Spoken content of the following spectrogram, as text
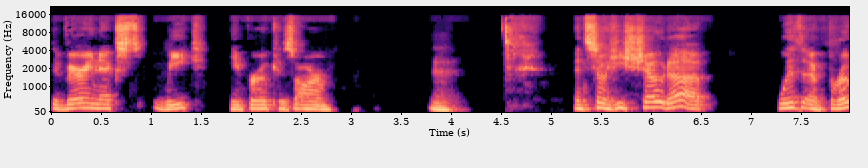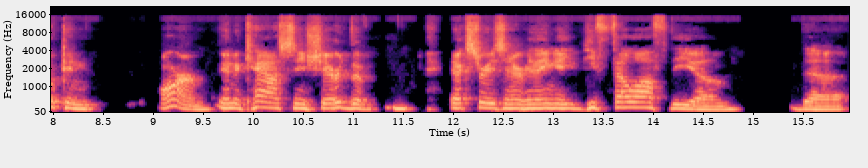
The very next week, he broke his arm. Mm. And so he showed up with a broken arm in a cast and he shared the x-rays and everything. He, he fell off the, um, the,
